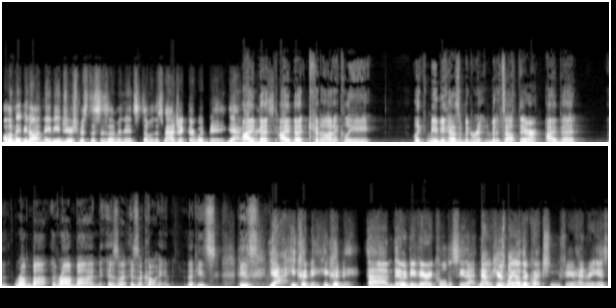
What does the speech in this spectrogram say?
Although maybe not. Maybe in jewish mysticism and in some of this magic there would be. Yeah i bet i bet canonically like maybe it hasn't been written but it's out there. I bet Ramban, Ramban is a is a Kohen that he's he's yeah he could be. He could be. Um, it would be very cool to see that. Now here's my other question for you henry is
